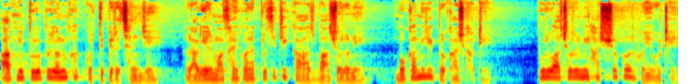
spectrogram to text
আপনি পুরোপুরি অনুভব করতে পেরেছেন যে রাগের মাথায় করা প্রতিটি কাজ বা আচরণে বোকামিরই প্রকাশ ঘটে। পুরো আচরণই হাস্যকর হয়ে ওঠে।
